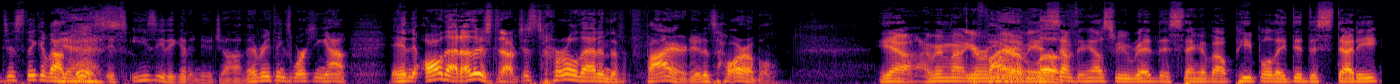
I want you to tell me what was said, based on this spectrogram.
just think about Yes. this. It's easy to get a new job. Everything's working out, and all that other stuff. Just hurl that in the fire, dude. It's horrible. Yeah, I remember you The fire reminded of me love. of something else. We read this thing about people. They did the study,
